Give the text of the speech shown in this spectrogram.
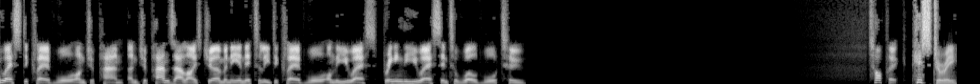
US declared war on Japan, and Japan's allies Germany and Italy declared war on the US, bringing the US into World War II. History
